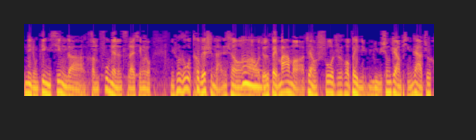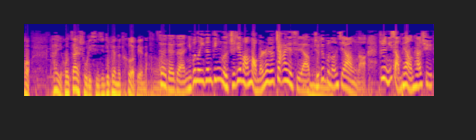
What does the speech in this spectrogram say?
那种定性的、很负面的词来形容。你说，如果特别是男生啊，嗯我觉得被妈妈这样说之后，被女女生这样评价之后，他以后再树立信心就变得特别难了。对对对，你不能一根钉子直接往脑门上就扎下去啊，嗯绝对不能这样的。就是你想培养他去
